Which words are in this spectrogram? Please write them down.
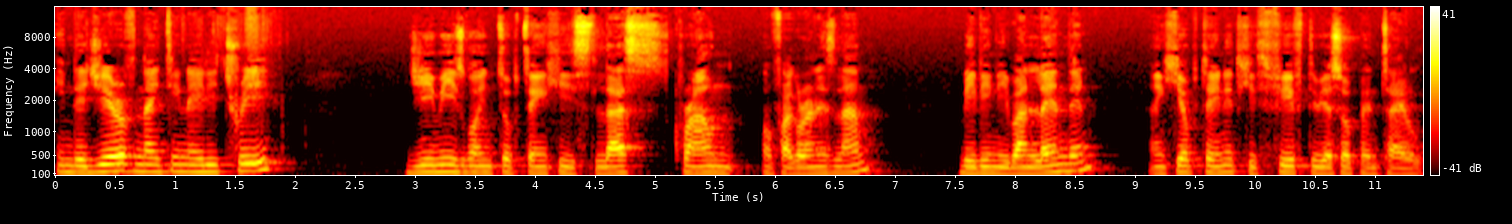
In the year of 1983, Jimmy is going to obtain his last crown of a Grand Slam, beating Ivan Lendl and he obtained his fifth US Open title.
